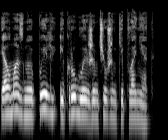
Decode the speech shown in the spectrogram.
и алмазную пыль, и круглые жемчужинки планет.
